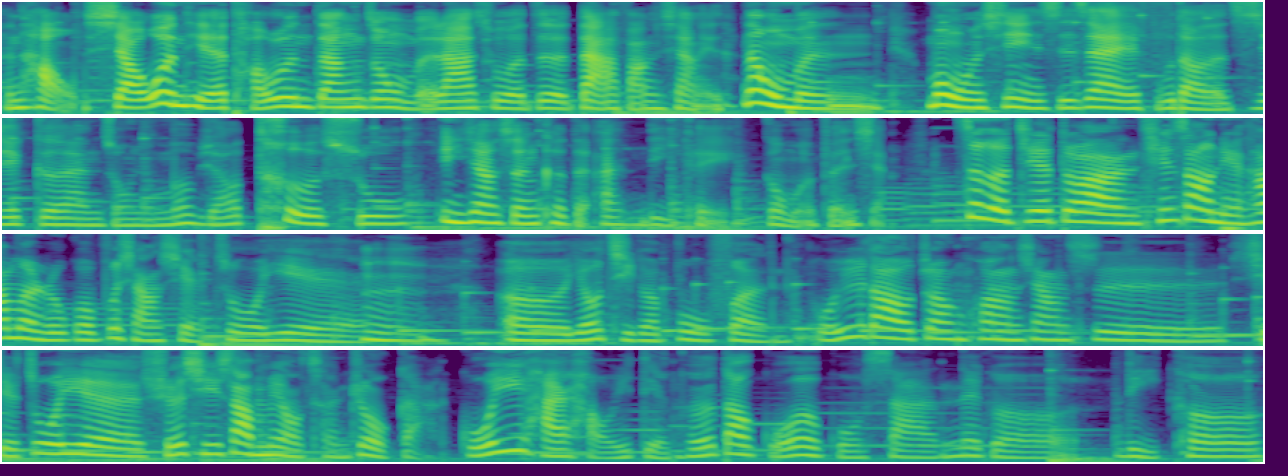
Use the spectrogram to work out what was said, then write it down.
很好，小问题的讨论当中，我们拉出了这个大方向。那我们孟文心理师在辅导的这些个案中，有没有比较特殊、印象深刻的案例可以跟我们分享？这个阶段青少年他们如果不想写作业，嗯，呃，有几个部分，我遇到状况像是写作业学习上没有成就感，国一还好一点，可是到国二、国三那个理科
